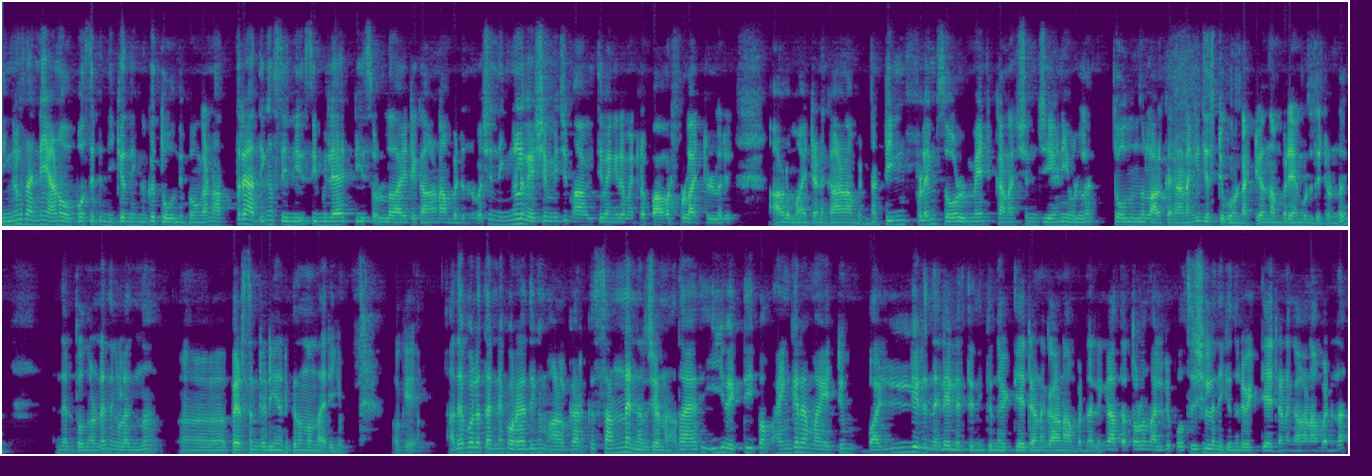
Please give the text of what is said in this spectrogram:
നിങ്ങൾ തന്നെയാണ് ഓപ്പോസിറ്റ് നിൽക്കുന്നത് നിങ്ങൾക്ക് തോന്നിപ്പോകും. കാരണം അത്ര അധികം സിമിലാരിറ്റീസ് ഉള്ളതായിട്ട് കാണാൻ പറ്റുന്നു പക്ഷെ നിങ്ങൾ വിഷമിച്ചും ആ വ്യക്തി ഭയങ്കരമായിട്ടുള്ള പവർഫുൾ ആയിട്ടുള്ള ഒരു ആളുമായിട്ടാണ് കാണാൻ പറ്റുന്നത്. Twin flame soulmate connection journey ഉള്ള തോന്നുന്നുള്ള ആൾക്കാരാണെങ്കിൽ ജസ്റ്റ് കോൺടാക്ട് ചെയ്യാൻ നമ്പർ ഞാൻ കൊടുത്തിട്ടുണ്ട്. എന്തെങ്കിലും തോന്നുന്നുണ്ടെങ്കിൽ നിങ്ങൾ ഇന്ന് പേഴ്സൺ റീഡിങ് എടുക്കുന്നത് നന്നായിരിക്കും. ഓക്കെ. അതേപോലെ തന്നെ കുറേയധികം ആൾക്കാർക്ക് സൺ എനർജിയാണ്. അതായത് ഈ വ്യക്തി ഇപ്പം ഭയങ്കരമായിട്ടും വലിയൊരു നിലയിൽ എത്തി നിൽക്കുന്ന വ്യക്തിയായിട്ടാണ് കാണാൻ പറ്റുന്നത്. അല്ലെങ്കിൽ അത്രത്തോളം നല്ലൊരു പൊസിഷനിൽ നിൽക്കുന്ന ഒരു വ്യക്തിയായിട്ടാണ് കാണാൻ പറ്റുന്നത്.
